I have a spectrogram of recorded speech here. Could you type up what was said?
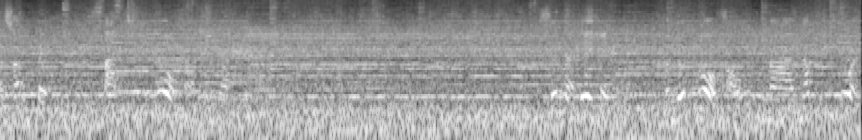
เนี่ยช่างเป็นสัตว์ที่โง่ของจริงนซึ่งได้เห็นมนุษย์โง่เขามานับไม่ถ้วน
